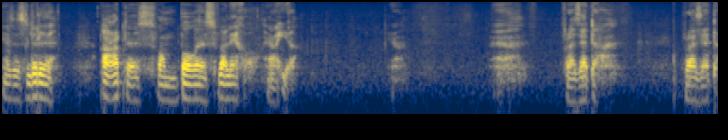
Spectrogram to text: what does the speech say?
Here's this little artist from Boris Vallejo. Yeah, here. Yeah. yeah. Frazetta. Frazetta.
